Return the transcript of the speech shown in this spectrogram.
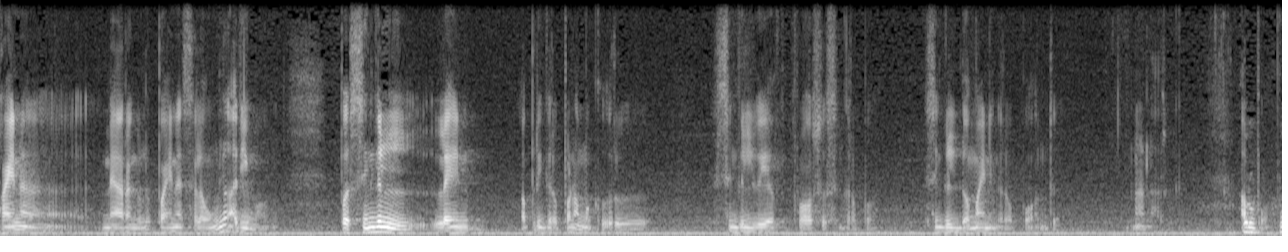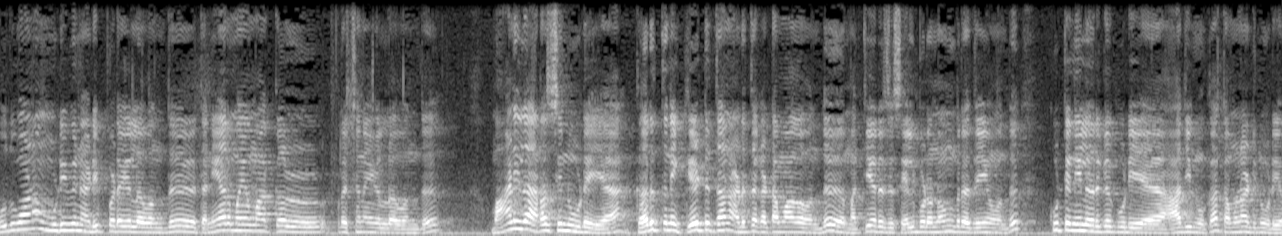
பயண நேரங்களும் பயண செலவுங்களும் அதிகமாகும். இப்போ சிங்கிள் லைன் அப்படிங்கிறப்ப நமக்கு ஒரு சிங்கிள் வே ஆஃப் ப்ராசஸ்ங்கிறப்போ சிங்கிள் டொமைனுங்கிறப்போ வந்து நல்லாயிருக்கு ஒரு பொதுவான முடிவின் அடிப்படையில் வந்து தனியார் மயமாக்கல் பிரச்சனைகளில் வந்து மாநில அரசினுடைய கருத்தினை கேட்டுத்தான் அடுத்த கட்டமாக வந்து மத்திய அரசு செயல்படணுங்கிறதையும் வந்து கூட்டணியில் இருக்கக்கூடிய அதிமுக தமிழ்நாட்டினுடைய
